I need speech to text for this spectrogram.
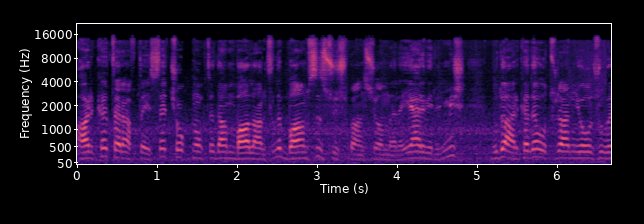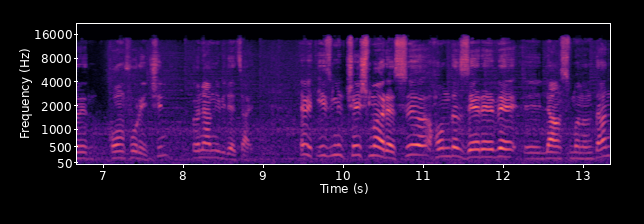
Arka tarafta ise çok noktadan bağlantılı bağımsız süspansiyonlara yer verilmiş. Bu da arkada oturan yolcuların konforu için önemli bir detay. Evet İzmir-Çeşme arası Honda ZR-V e, lansmanından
